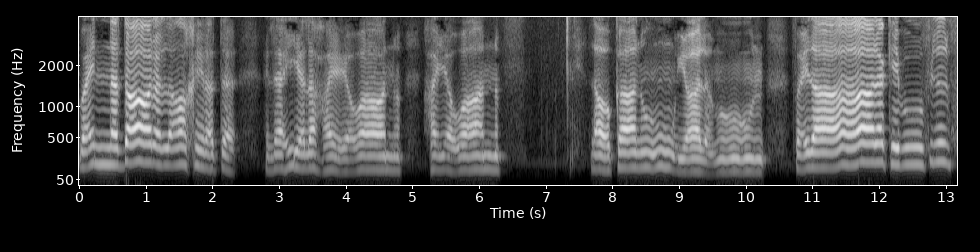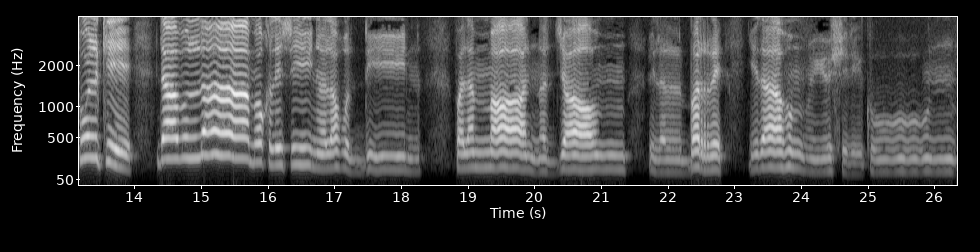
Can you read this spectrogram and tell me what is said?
وإن دار الآخرة لهي لحيوان حيوان. لو كانوا يعلمون. فإذا ركبوا في الفلك دعوا الله مخلصين له الدين. فلما نجاهم إلى البر إذا هم يشركون.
